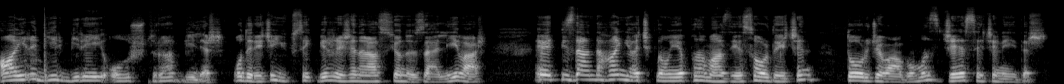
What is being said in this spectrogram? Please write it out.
ayrı bir birey oluşturabilir. O derece yüksek bir rejenerasyon özelliği var. Evet bizden de hangi açıklama yapılamaz diye sorduğu için doğru cevabımız C seçeneğidir.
